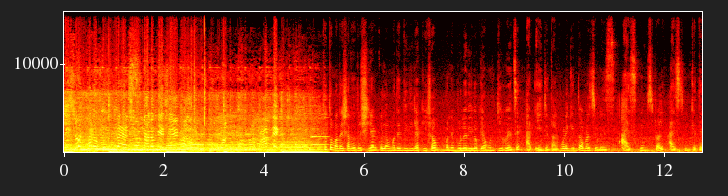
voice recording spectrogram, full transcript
ভীষণ ভালো ভীষণ ভালো খেয়েছে ভালো। তো তোমাদের সাথে তো শেয়ার করলাম আমাদের দিদিরা কী সব মানে বলে দিল কেমন কি হয়েছে। আর এই যে তারপরে কিন্তু আমরা চলে এসেছি আইসক্রিম স্টল আইসক্রিম খেতে।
